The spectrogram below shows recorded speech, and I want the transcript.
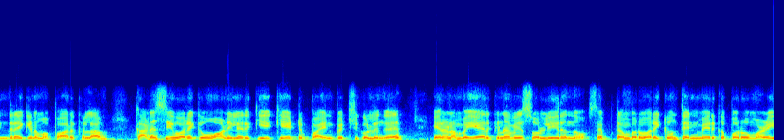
இன்றைக்கு நம்ம பார்க்கலாம். கடைசி வரைக்கும் வானிலை அறிக்கையை கேட்டு பயன்பெற்று கொள்ளுங்க. ஏன்னா நம்ம ஏற்கனவே சொல்லியிருந்தோம். செப்டம்பர் வரைக்கும் தென்மேற்கு பருவமழை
